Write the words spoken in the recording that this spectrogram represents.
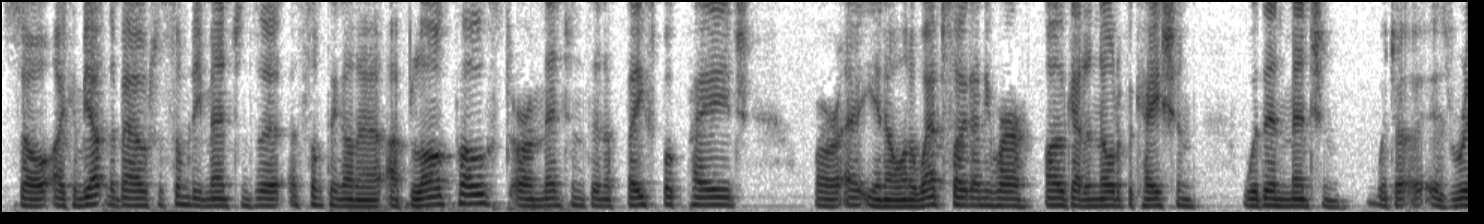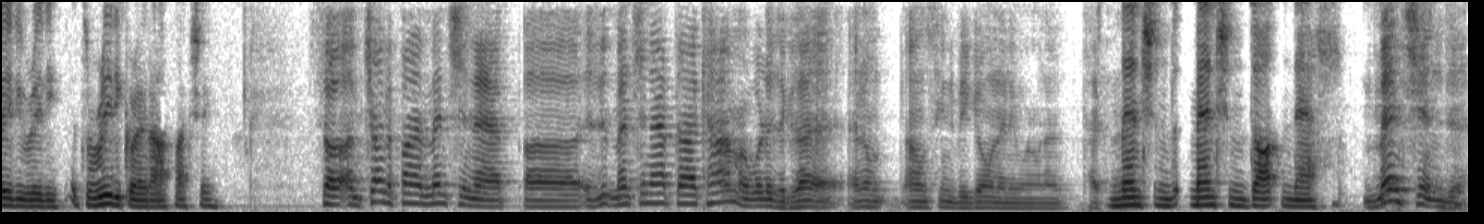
So I can be out and about. If somebody mentions a, a something on a, a, blog post or mentions in a Facebook page or a, you know on a website anywhere, I'll get a notification within mention, which uh, is really really it's a really great app actually. So I'm trying to find Mention app. Uh, is it mentionapp.com or what is it? Because I, I don't I don't seem to be going anywhere when I type. It's mentioned mention.net. Mentioned.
